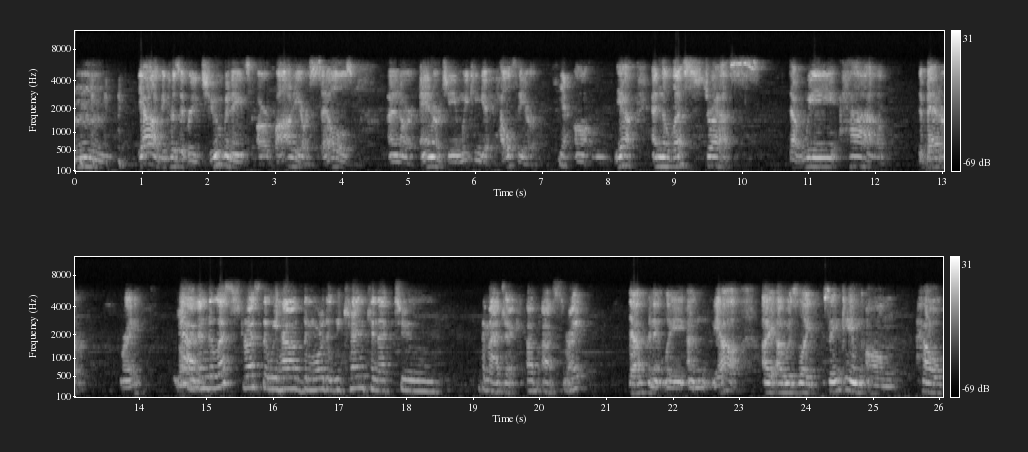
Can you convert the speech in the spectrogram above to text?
Mm. Yeah, because it rejuvenates our body, our cells, and our energy, and we can get healthier. Yeah. Um, yeah, and the less stress that we have, the better, right? Yeah, Um, and the less stress that we have, the more that we can connect to the magic of us, right? Definitely, and yeah, I, I was like thinking um, how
